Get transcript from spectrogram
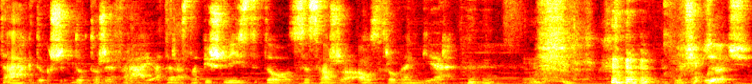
Tak, doktorze, doktorze Frey, a teraz napisz list do cesarza Austro-Węgier. Musi udać.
